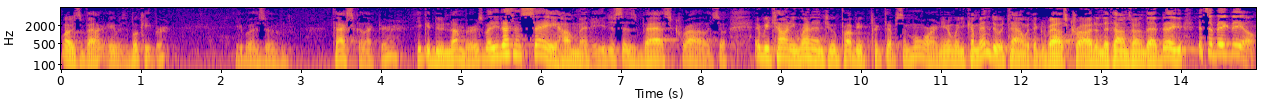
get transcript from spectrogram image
Well, he was he was a bookkeeper, he was a tax collector. He could do numbers, but he doesn't say how many. He just says vast crowds. So every town he went into probably picked up some more. And you know, when you come into a town with a vast crowd and the towns aren't that big, it's a big deal.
